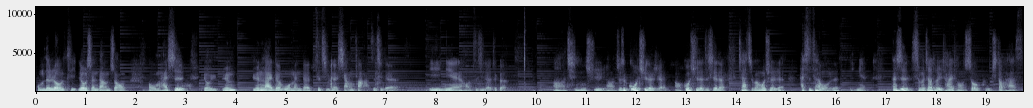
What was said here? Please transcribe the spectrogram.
我们的肉体肉身当中，我们还是有原原来的我们的自己的想法、自己的意念，然后自己的这个。啊，情绪啊，就是过去的人啊，过去的这些的价值观，过去的人还是在我们的里面。但是，什么叫做与他一同受苦，效法他死？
